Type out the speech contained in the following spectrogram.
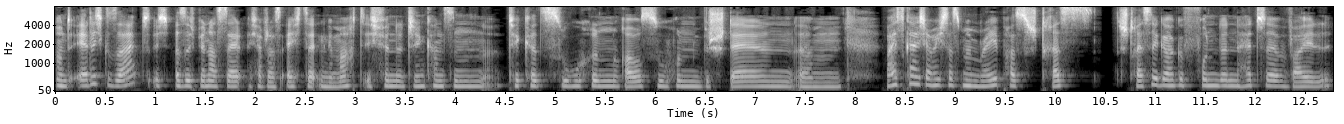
und ehrlich gesagt, ich, also ich bin das selten, ich habe das echt selten gemacht. Ich finde Shinkansen Tickets suchen, raussuchen, bestellen. Ähm, weiß gar nicht, ob ich das mit dem Raypass Stress stressiger gefunden hätte, weil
